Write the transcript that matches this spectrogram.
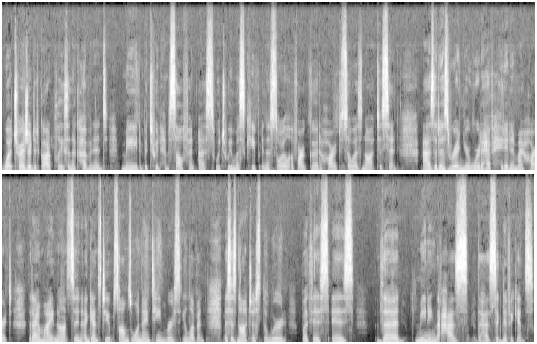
What treasure did God place in a covenant made between Himself and us, which we must keep in the soil of our good heart so as not to sin? As it is written, Your word I have hidden in my heart, that I might not sin against you. Psalms 119, verse 11. This is not just the word, but this is the meaning that has that has significance.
